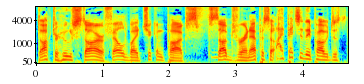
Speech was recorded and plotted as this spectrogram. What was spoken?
Doctor Who star felled by chickenpox subbed for an episode. I bet you they probably just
